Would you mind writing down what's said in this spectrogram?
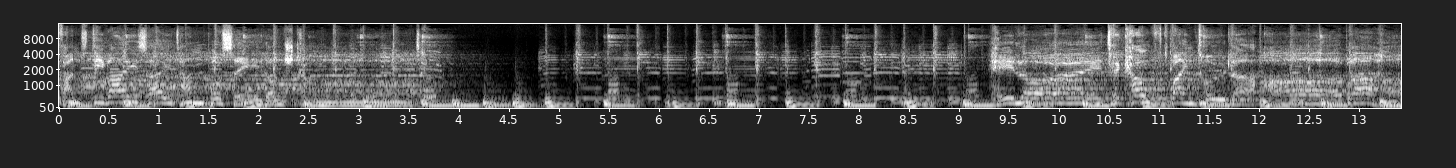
fand die Weisheit an Poseidon Strand. Hey Leute, kauft beim Trödler Abraham.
